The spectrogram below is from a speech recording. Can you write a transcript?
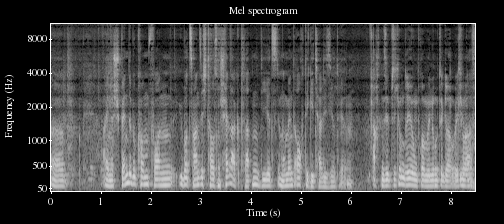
äh, eine Spende bekommen von über 20.000 Shellac-Platten, die jetzt im Moment auch digitalisiert werden. 78 Umdrehungen pro Minute, glaube ich, Genau. war es.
